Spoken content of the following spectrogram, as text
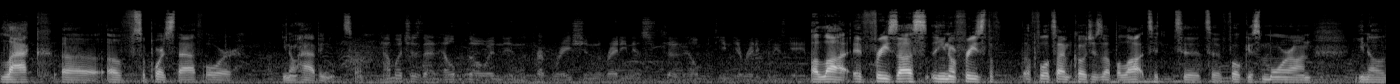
lack uh, of support staff or you know having it. So how much has that helped though in, in the preparation, the readiness to help the team get ready for these games? A lot. It frees us, you know, frees the, the full time coaches up a lot to, to, to focus more on, you know,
